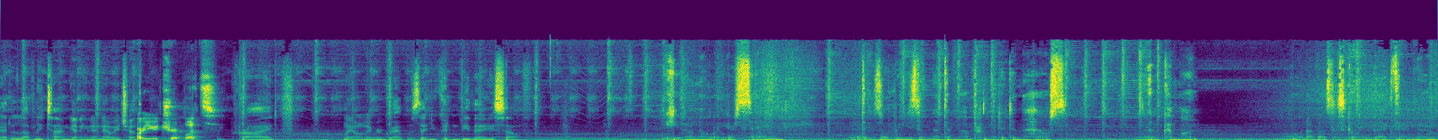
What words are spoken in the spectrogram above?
We had a lovely time getting to know each other. Are you triplets? We cried. My only regret was that you couldn't be there yourself. You don't know what you're saying. There's a reason that they're not permitted in the house. Oh, come on. One of us is going back there now.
